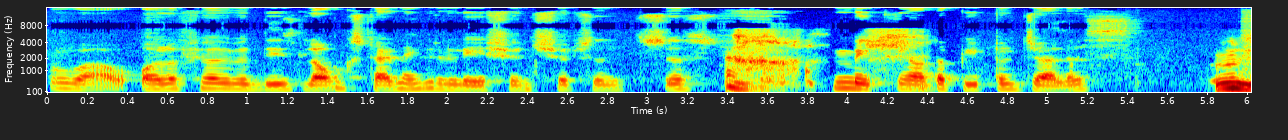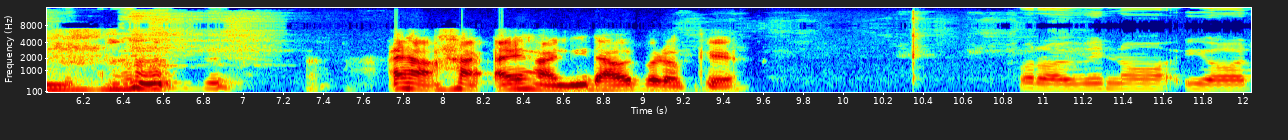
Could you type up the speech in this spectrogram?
Wow, all of you are with these long-standing relationships, and it's just making other people jealous. Like, what I, is this? ha- I hardly doubt, but okay. For all we know, your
